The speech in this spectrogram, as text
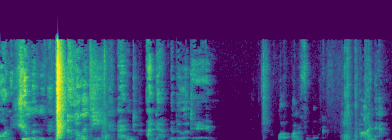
on human ecology and adaptability. What a wonderful book. Bye now.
